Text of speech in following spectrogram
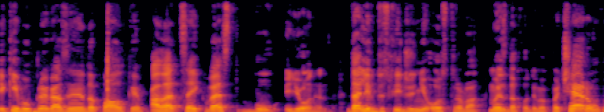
який був прив'язаний до палки, але цей квест був Йонен. Далі в дослідженні острова ми знаходимо печеру,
